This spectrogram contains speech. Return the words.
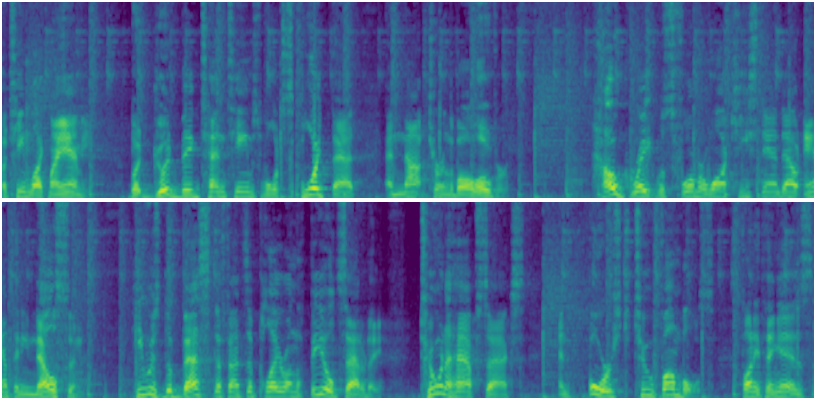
a team like Miami. but good Big Ten teams will exploit that and not turn the ball over. How great was former Waukee standout Anthony Nelson? He was the best defensive player on the field Saturday. Two and a half sacks and forced two fumbles. Funny thing is,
